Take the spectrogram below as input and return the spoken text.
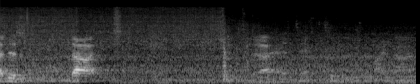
I just thought that I had tattoos. Why not?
